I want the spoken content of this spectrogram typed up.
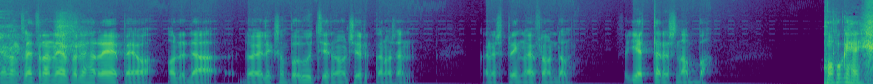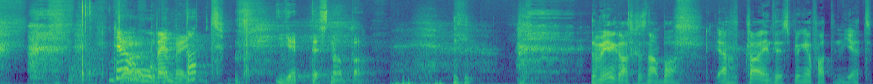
jag kan klättra ner för det här repet och, och det där. Då är jag liksom på utsidan av kyrkan och sen kan jag springa ifrån dem. För jätter är snabba. Okej. Det Ja, var de är- oväntat. Jättesnabba. De är ganska snabba. Jag klarar inte att springa fatt en jet.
